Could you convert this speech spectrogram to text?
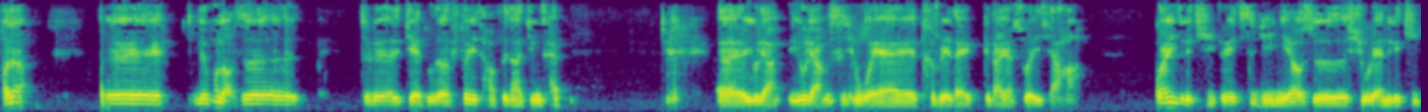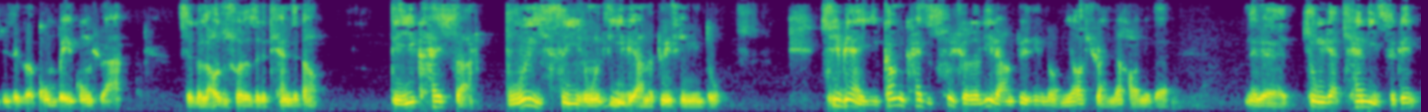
好的，呃，刘峰老师这个解读的非常非常精彩。呃，有两有两个事情，我也特别再给大家说一下哈。关于这个脊椎，自己你要是修炼这个脊椎，这个功背功悬，这个老子说的这个天之道，第一开始啊，不会是一种力量的对称运动。即便以刚开始初学的力量对称运动，你要选择好那个那个中间天地之根，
